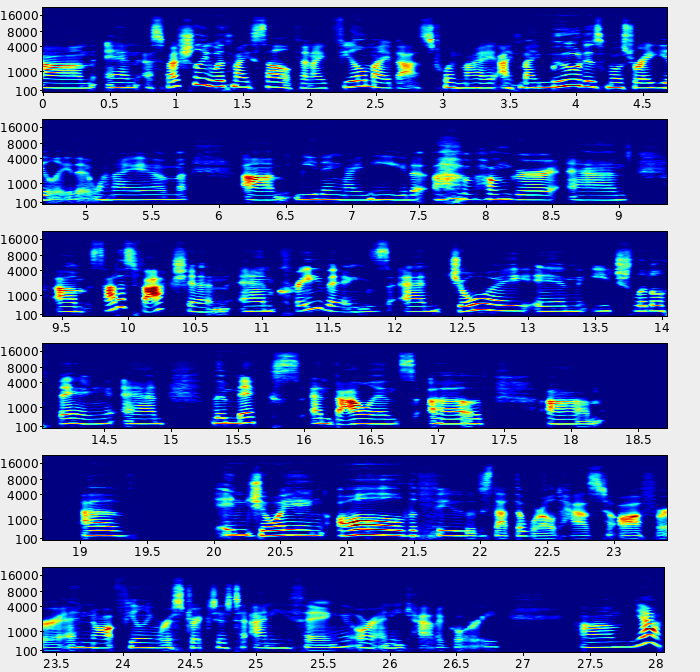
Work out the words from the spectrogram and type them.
um, and especially with myself. And I feel my best when my I, my mood is most regulated when I am um, meeting my need of hunger and um, satisfaction and cravings and joy in each little thing and the mix and balance of um, of enjoying all the foods that the world has to offer and not feeling restricted to anything or any category. Um, yeah,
